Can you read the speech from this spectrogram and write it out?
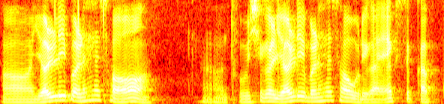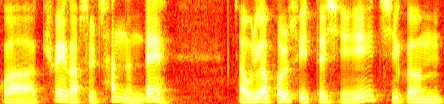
어, 연립을 해서 어, 두 식을 연립을 해서 우리가 x 값과 q의 값을 찾는데 자 우리가 볼 수 있듯이 지금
